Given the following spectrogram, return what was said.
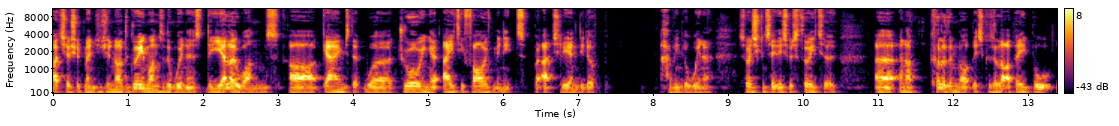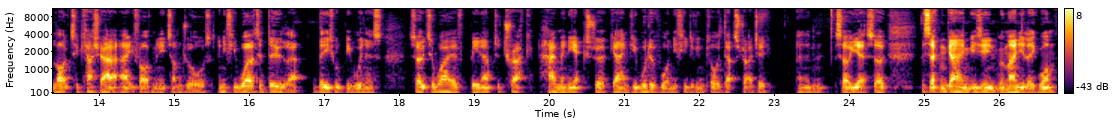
actually I should mention you know the green ones are the winners. The yellow ones are games that were drawing at 85 minutes but actually ended up having a winner. So as you can see, this was 3-2. Uh, and I colour them like this because a lot of people like to cash out at 85 minutes on draws. And if you were to do that, these would be winners. So it's a way of being able to track how many extra games you would have won if you'd have employed that strategy. Um, so yeah, so the second game is in Romania League One.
